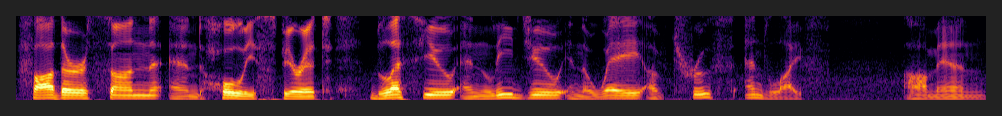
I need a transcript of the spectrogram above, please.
Father, Son, and Holy Spirit, bless you and lead you in the way of truth and life. Amen.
